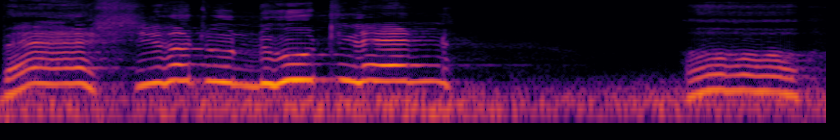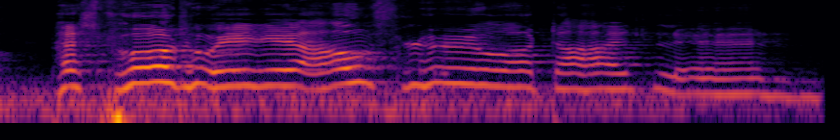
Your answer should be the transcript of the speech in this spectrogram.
Hvad siger du nu, Glenn? Åh, oh, pas på, du ikke afslører dig, Glenn.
